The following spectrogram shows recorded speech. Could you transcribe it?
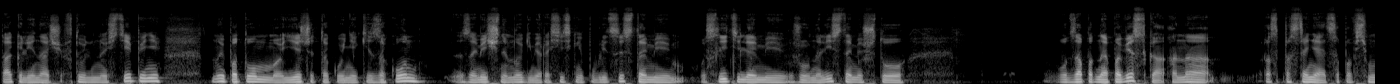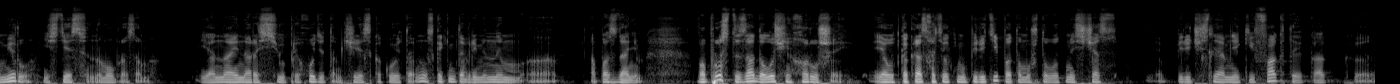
так или иначе, в той или иной степени. Ну и потом есть же такой некий закон, замеченный многими российскими публицистами, мыслителями, журналистами, что вот западная повестка, она распространяется по всему миру естественным образом, и она и на Россию приходит там через какое-то, ну, с каким-то временным э, опозданием. Вопрос ты задал очень хороший. Я вот как раз хотел к нему перейти, потому что вот мы сейчас перечисляем некие факты, как э,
